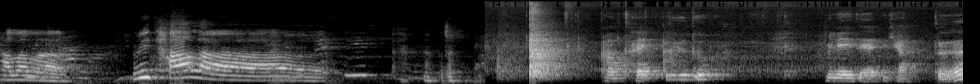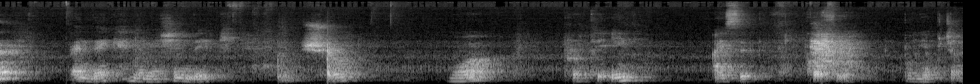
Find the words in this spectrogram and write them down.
Halala. Mit hala. Altay uyudu. Miley de yattı. Ben de kendime şimdilik şu no protein iced coffee bunu yapacağım.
